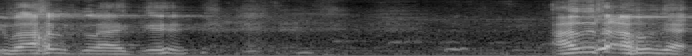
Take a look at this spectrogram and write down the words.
வாழ்க்கலாக்கு அதுல அவங்க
